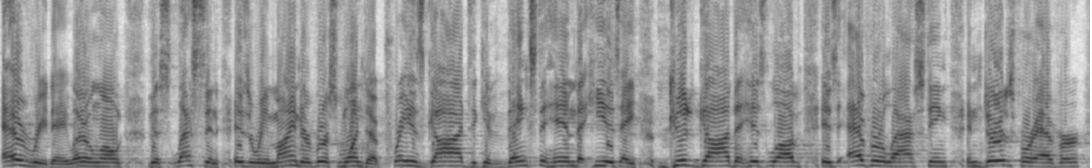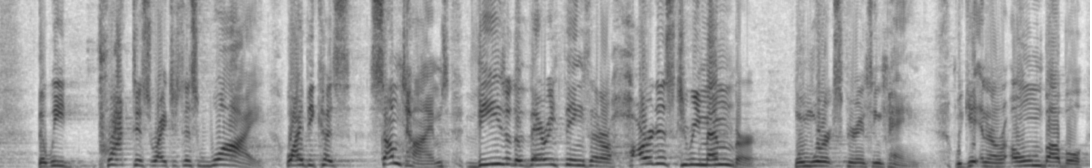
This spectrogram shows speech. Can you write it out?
every day, let alone this lesson is a reminder, verse 1, to praise God, to give thanks to Him, that He is a good God, that His love is everlasting, endures forever, that we practice righteousness. Why? Why? Because sometimes these are the very things that are hardest to remember when we're experiencing pain. We get in our own bubble,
